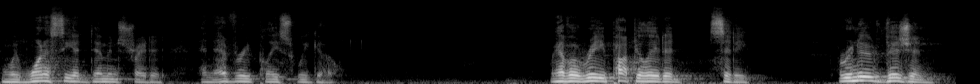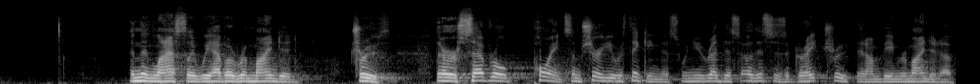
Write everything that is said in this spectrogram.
and we want to see it demonstrated in every place we go? We have a repopulated city a renewed vision. And then lastly, we have a reminded truth. There are several points. I'm sure you were thinking this when you read this. Oh, this is a great truth that I'm being reminded of.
